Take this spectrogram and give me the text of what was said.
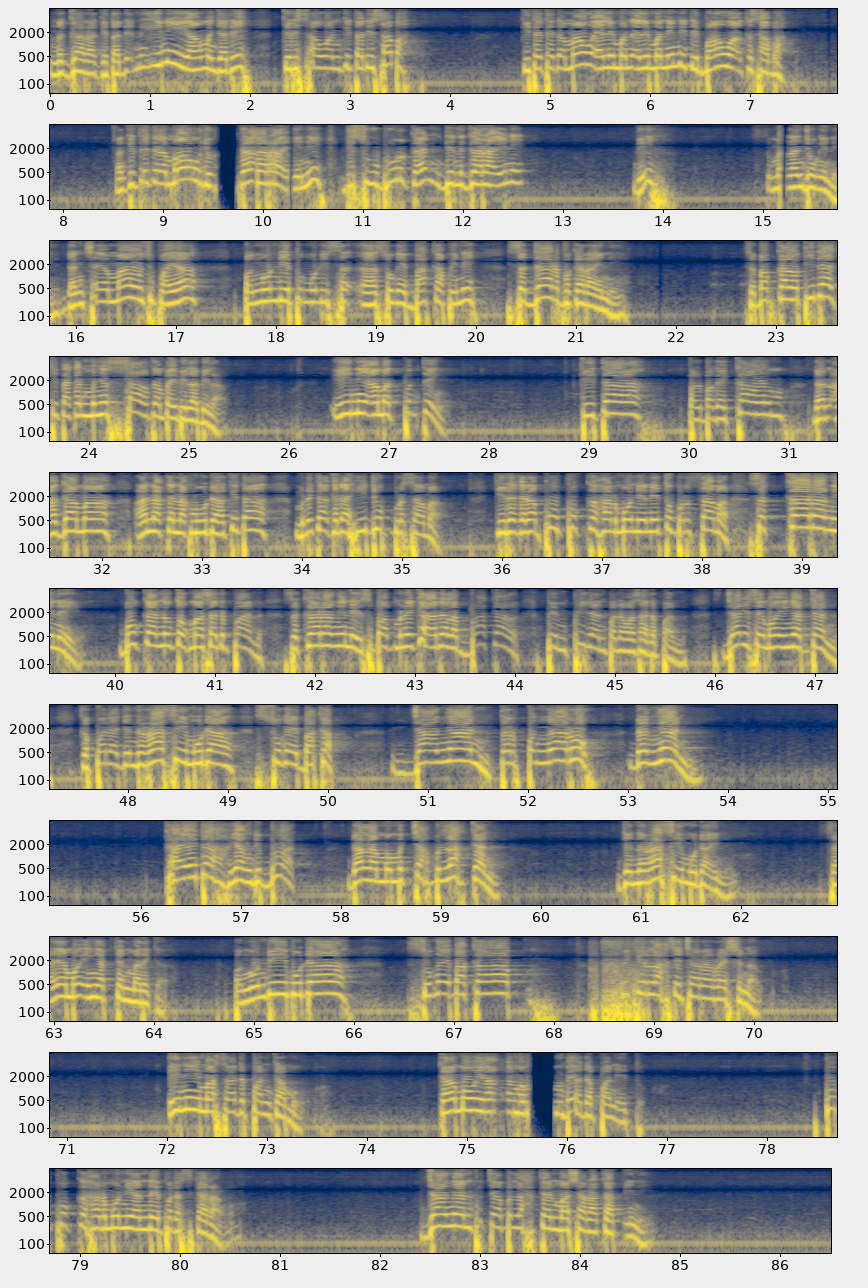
negara kita. Ini yang menjadi kerisauan kita di Sabah kita tidak mau elemen-elemen ini dibawa ke Sabah dan kita tidak mau juga negara ini disuburkan di negara ini di Semenanjung ini dan saya mau supaya pengundi-pengundi uh, Sungai Bakap ini sedar perkara ini. Sebab kalau tidak kita akan menyesal sampai bila-bila. Ini amat penting. Kita pelbagai kaum dan agama, anak-anak muda kita, mereka kena hidup bersama. Kita kena pupuk keharmonian itu bersama sekarang ini bukan untuk masa depan sekarang ini sebab mereka adalah bakal pimpinan pada masa depan. Jadi saya mau ingatkan kepada generasi muda Sungai Bakap jangan terpengaruh dengan kaedah yang dibuat dalam memecah belahkan generasi muda ini. Saya mau ingatkan mereka. Pengundi muda Sungai Bakap Fikirlah secara rasional Ini masa depan kamu Kamu yang akan membela depan itu Pupuk keharmonian daripada sekarang Jangan pecah belahkan masyarakat ini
